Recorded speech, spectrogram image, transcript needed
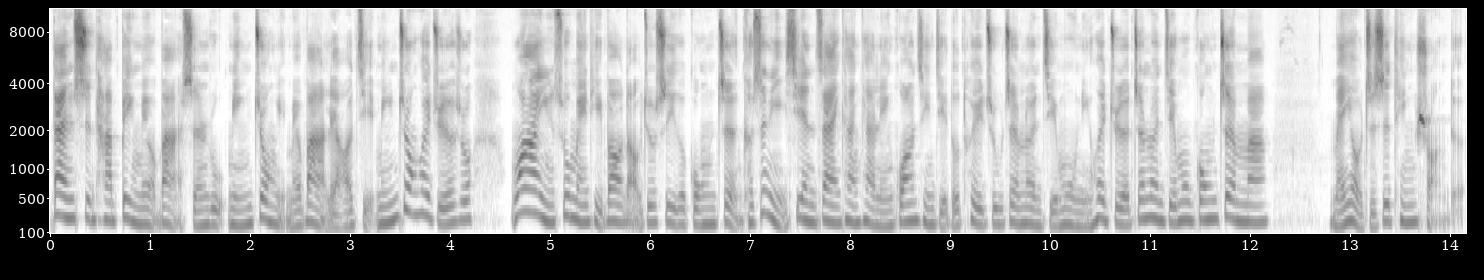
但是他并没有办法深入，民众也没有办法了解，民众会觉得说，哇，引述媒体报道就是一个公正，可是你现在看看，连光晴姐都退出政论节目，你会觉得政论节目公正吗？没有，只是听爽的。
